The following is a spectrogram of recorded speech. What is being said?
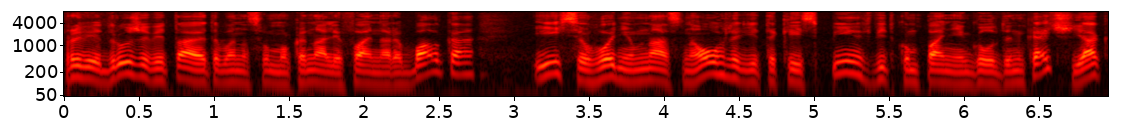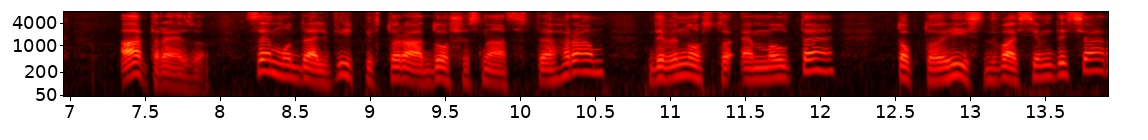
Привіт, друже! Вітаю тебе на своєму каналі Файна Рибалка. І сьогодні в нас на огляді такий спінг від компанії Golden Catch, як Atrezo. Це модель від 1,5 до 16 грам, 90 МЛТ, тобто ріст 2,70.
